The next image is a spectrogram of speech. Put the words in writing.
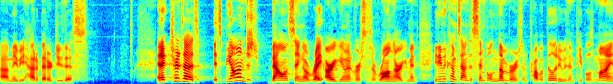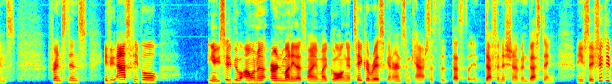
uh, maybe how to better do this. And it turns out it's, it's beyond just balancing a right argument versus a wrong argument. It even comes down to simple numbers and probability within people's minds. For instance, if you ask people, you know, you say to people, I want to earn money, that's my, my goal. I'm going to take a risk and earn some cash. That's the, that's the definition of investing. And you say 50%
